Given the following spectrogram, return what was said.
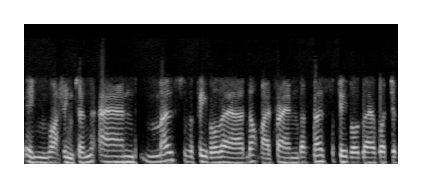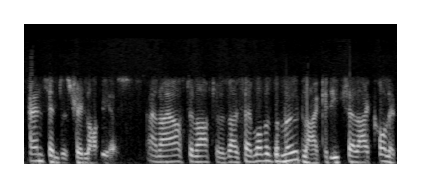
in Washington, and most of the people there, not my friend, but most of the people there were defense industry lobbyists. And I asked him afterwards, I said, what was the mood like? And he said, I call it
